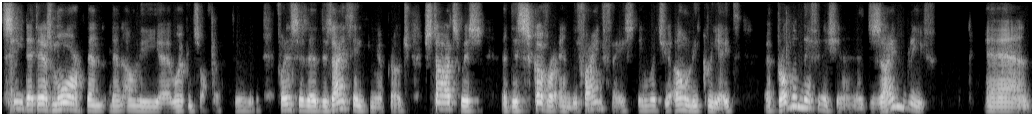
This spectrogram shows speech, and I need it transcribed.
see that there's more than, than only uh, working software. To, for instance, the design thinking approach starts with a discover and define phase in which you only create a problem definition and a design brief and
